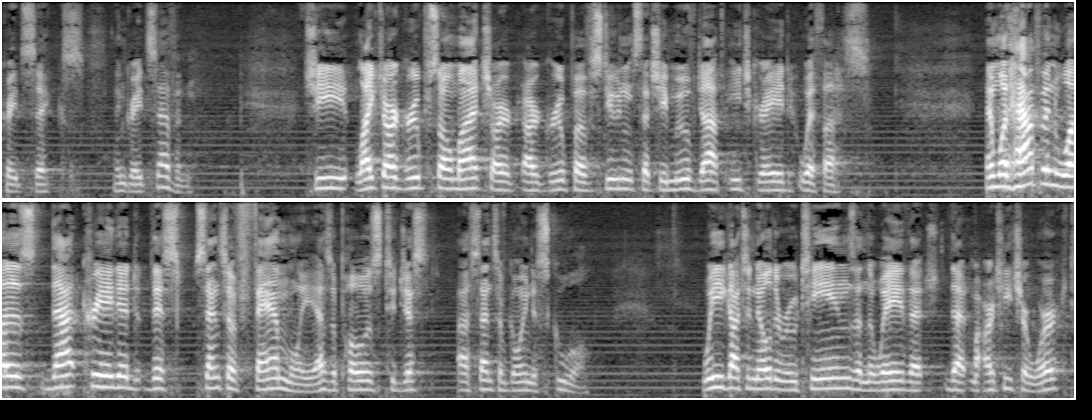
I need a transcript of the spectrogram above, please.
grade six, and grade seven. She liked our group so much, our, our group of students, that she moved up each grade with us. And what happened was that created this sense of family as opposed to just a sense of going to school we got to know the routines and the way that, that our teacher worked.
